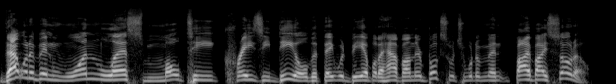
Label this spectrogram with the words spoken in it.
that would have been one less multi crazy deal that they would be able to have on their books, which would have meant bye bye Soto.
